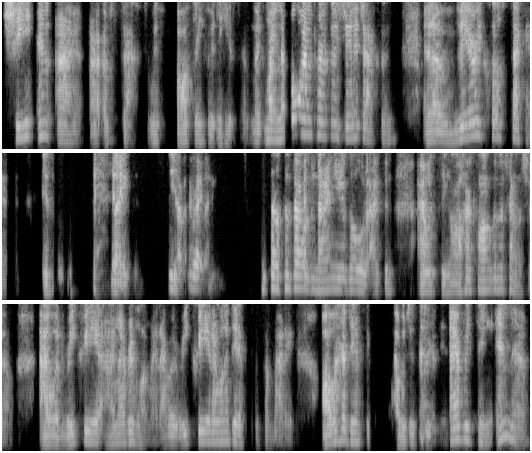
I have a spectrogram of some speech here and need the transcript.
she and I are obsessed with all things Whitney Houston. Like my number one person is Janet Jackson, and a very close second is like the other. Right. So since I was nine years old, I could I would sing all her songs in the talent show. I would recreate "I'm Every Woman." I would recreate "I Want to Dance with Somebody." All of her dance I would just do everything in them.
